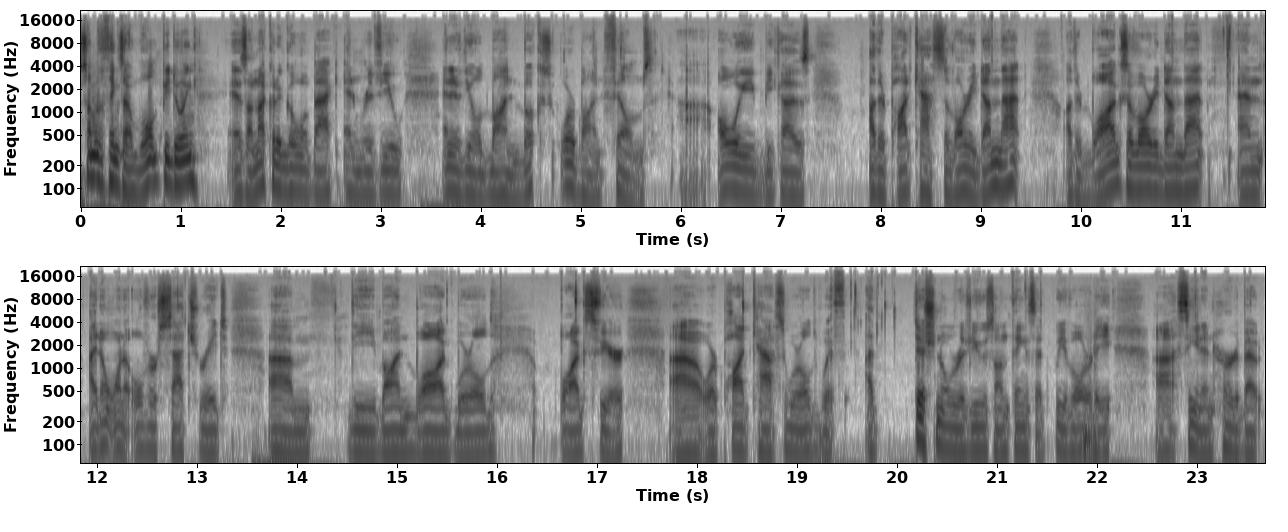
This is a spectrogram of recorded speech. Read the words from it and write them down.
Some of the things I won't be doing is I'm not going to go back and review any of the old Bond books or Bond films, uh, only because other podcasts have already done that, other blogs have already done that, and I don't want to oversaturate um, the Bond blog world, blog sphere, uh, or podcast world with additional reviews on things that we've already uh, seen and heard about.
